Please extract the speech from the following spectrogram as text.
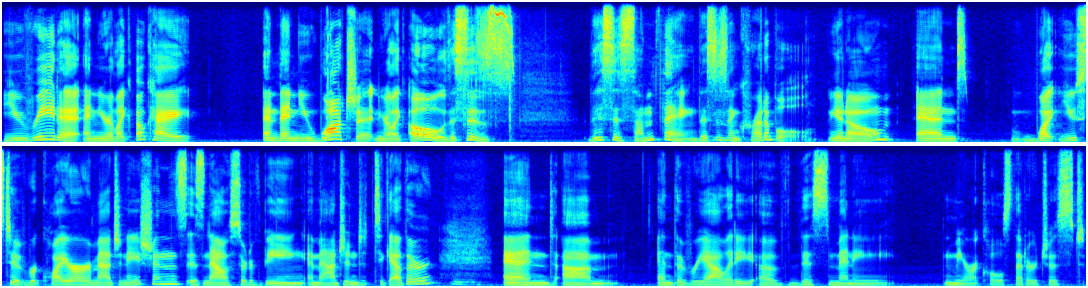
you read it and you're like, okay. And then you watch it and you're like, oh, this is, this is something. This is incredible, you know? And what used to require our imaginations is now sort of being imagined together. And, um, and the reality of this many miracles that are just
